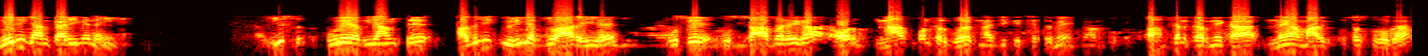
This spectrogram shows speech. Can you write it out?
मेरी जानकारी में नहीं है। इस पूरे अभियान से अगली पीढ़ी अब जो आ रही है उसे उत्साह बढ़ेगा और नाथ पंथ और गोरखनाथ जी के क्षेत्र में अध्ययन करने का नया मार्ग प्रशस्त होगा।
